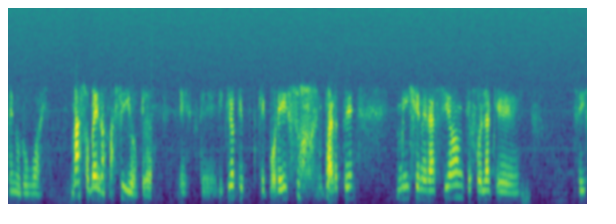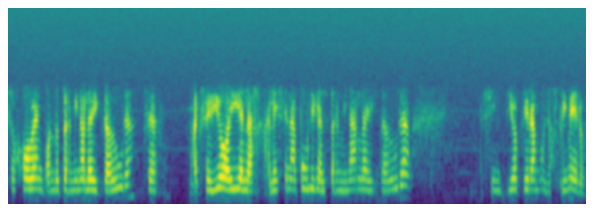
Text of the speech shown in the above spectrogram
En Uruguay. Más o menos masivo, creo. Este, y creo que, que por eso, en parte, mi generación, que fue la que se hizo joven cuando terminó la dictadura, o sea, accedió ahí a la, a la escena pública al terminar la dictadura, sintió que éramos los primeros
